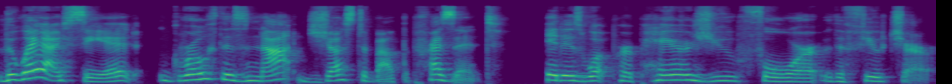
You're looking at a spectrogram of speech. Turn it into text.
The way I see it, growth is not just about the present, it is what prepares you for the future.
